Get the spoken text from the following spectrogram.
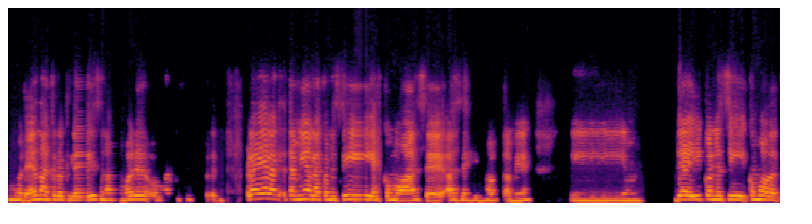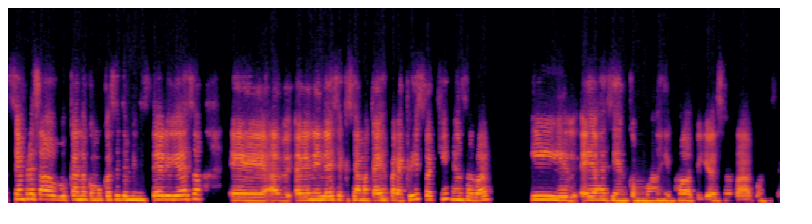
morena, creo que le dicen la muere, pero, ella también la conocí y es como hace, hace hip hop también. Y de ahí conocí, como siempre he estado buscando como cosas del ministerio y eso, eh, había una iglesia que se llama Calles para Cristo aquí en El Salvador y ellos hacían como hip hop y eso, rap, no sé.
